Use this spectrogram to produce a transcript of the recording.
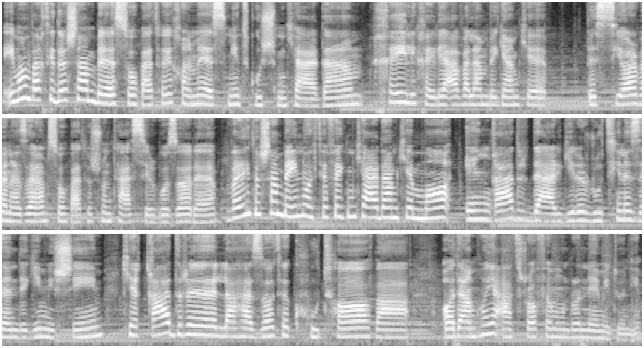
ایمان وقتی داشتم به صحبت های خانم اسمیت گوش می کردم خیلی خیلی اولا بگم که بسیار به نظرم صحبتشون تأثیر گذاره ولی داشتم به این نکته فکر می کردم که ما اینقدر درگیر روتین زندگی میشیم که قدر لحظات کوتاه و آدم های اطرافمون رو نمی‌دونیم.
